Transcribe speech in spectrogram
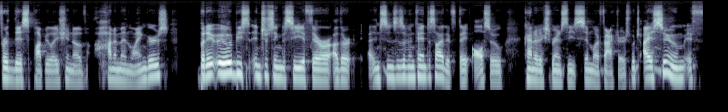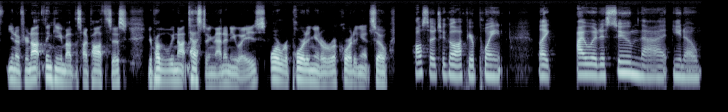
for this population of Hanuman langurs. But it, it would be interesting to see if there are other instances of infanticide if they also kind of experience these similar factors which i assume if you know if you're not thinking about this hypothesis you're probably not testing that anyways or reporting it or recording it so also to go off your point like i would assume that you know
